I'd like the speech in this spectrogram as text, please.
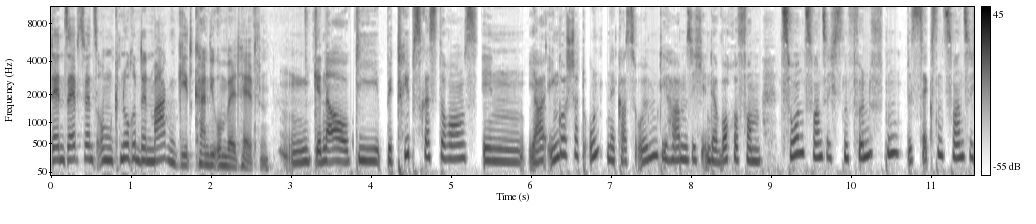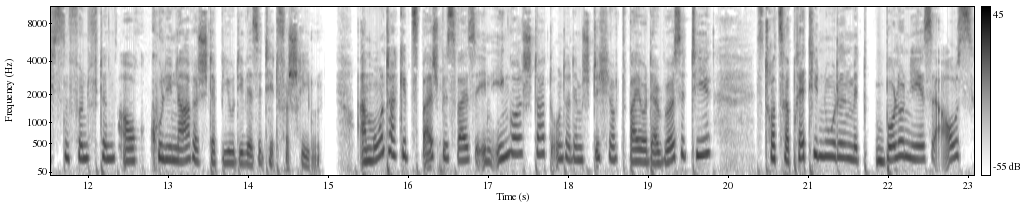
denn selbst wenn es um knurrenden Magen geht, kann die Umwelt helfen. Genau, die Betriebsrestaurants in ja, Ingolstadt und Neckarsulm, die haben sich in der Woche vom 22.05. bis 26.05. auch kulinarisch der Biodiversität verschrieben. Am Montag gibt's beispielsweise in Ingolstadt unter dem Stichwort Biodiversity Strozzapretti-Nudeln mit Bolognese aus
